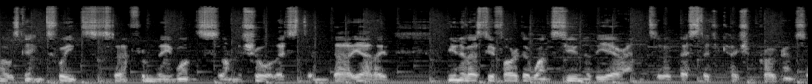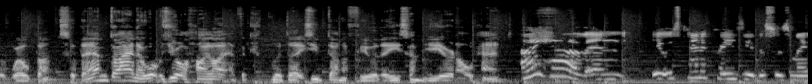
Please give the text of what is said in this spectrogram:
I was getting tweets uh, from the ones on the shortlist, and uh, yeah, they University of Florida won Student of the Year and the Best Education Program. So well done to them. Diana, what was your highlight of the couple of days? You've done a few of these, haven't you? You're an old hand. I have, and it was kind of crazy. This was my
